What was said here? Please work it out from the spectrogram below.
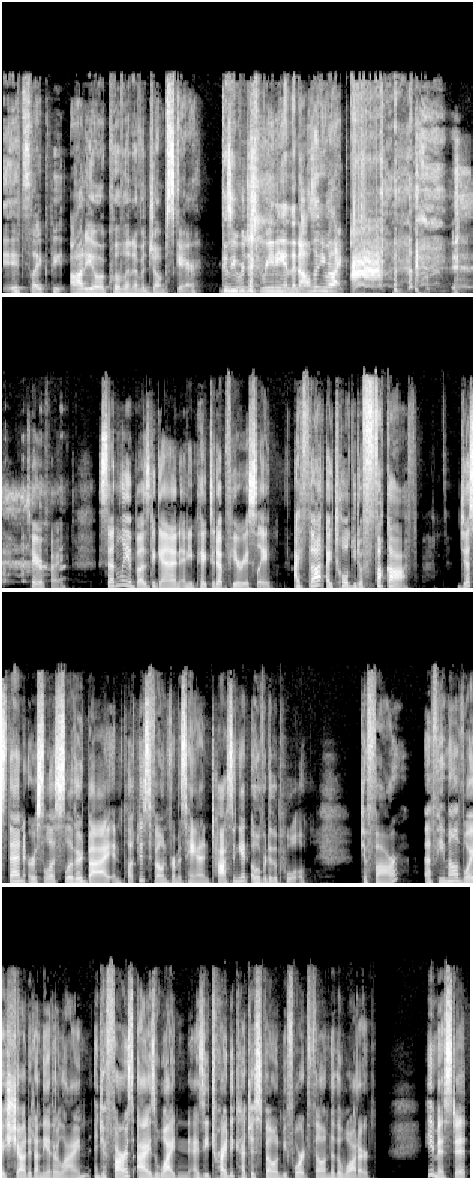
it's like the audio equivalent of a jump scare. Because you were just reading it and then all of a sudden you were like, ah Terrifying. Suddenly it buzzed again and he picked it up furiously. I thought I told you to fuck off. Just then, Ursula slithered by and plucked his phone from his hand, tossing it over to the pool. Jafar? A female voice shouted on the other line, and Jafar's eyes widened as he tried to catch his phone before it fell into the water. He missed it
